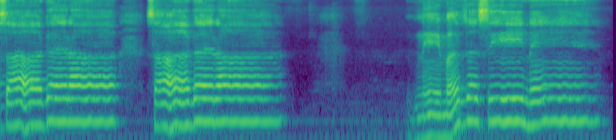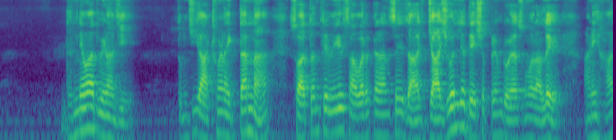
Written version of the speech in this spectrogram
सागरा सागरा. नेमजसीने. धन्यवाद वीणाजी. तुमची आठवण ऐकताना स्वातंत्र्यवीर सावरकरांचे जा जाज्वल्य देशप्रेम डोळ्यासमोर आले आणि हात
